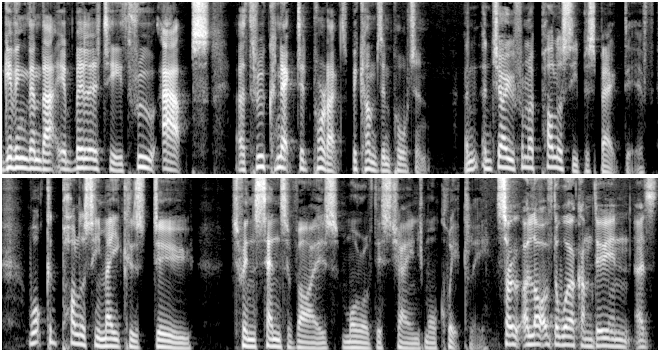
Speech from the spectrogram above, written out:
giving them that ability through apps, uh, through connected products becomes important. And, and Joe, from a policy perspective, what could policymakers do to incentivize more of this change more quickly? So a lot of the work I'm doing as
